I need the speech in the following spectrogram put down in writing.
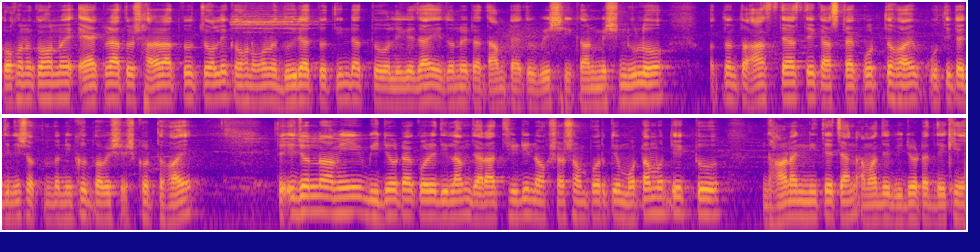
কখনো কখনো এক রাতও সারা রাতও চলে, কখনো কখনো দুই রাত্র তিন রাত্রও লেগে যায়। এই জন্য এটা দামটা এত বেশি। কারণ মেশিনগুলো অত্যন্ত আস্তে আস্তে কাজটা করতে হয়, প্রতিটা জিনিস অত্যন্ত নিখুঁতভাবে শেষ করতে হয়। তো এই জন্য আমি ভিডিওটা করে দিলাম। যারা থ্রি নকশা সম্পর্কে মোটামুটি একটু ধারণা নিতে চান, আমাদের ভিডিওটা দেখে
